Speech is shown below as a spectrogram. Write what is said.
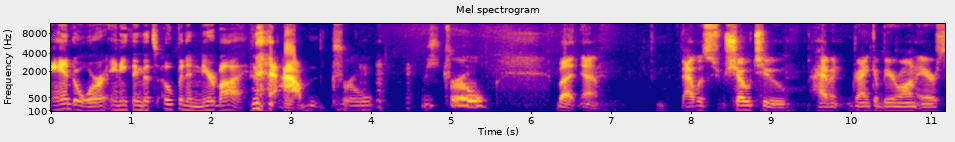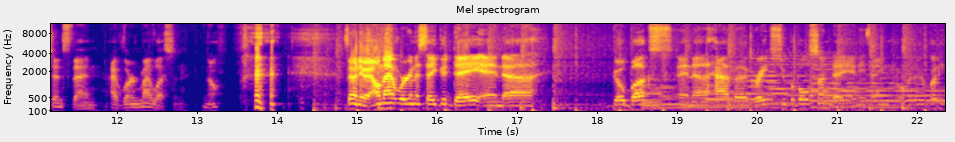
And or anything that's open and nearby. True. It's true. But yeah, that was show two. I haven't drank a beer on air since then. I've learned my lesson. No. so anyway, on that, we're gonna say good day and uh, go Bucks and uh, have a great Super Bowl Sunday. Anything over there, buddy?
